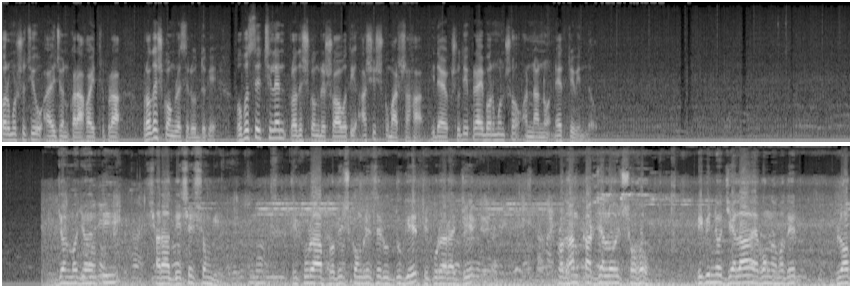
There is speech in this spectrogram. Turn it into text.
কর্মসূচিও আয়োজন করা হয় ত্রিপুরা প্রদেশ কংগ্রেসের উদ্যোগে। উপস্থিত ছিলেন প্রদেশ কংগ্রেস সভাপতি আশিস কুমার সাহা, বিধায়ক সুদীপ রায় বর্মন সহ অন্যান্য নেতৃবৃন্দ। জন্মজয়ন্তী সারা দেশের সঙ্গে ত্রিপুরা প্রদেশ কংগ্রেসের উদ্যোগে ত্রিপুরা রাজ্যে প্রধান কার্যালয় সহ বিভিন্ন জেলা এবং আমাদের ব্লক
